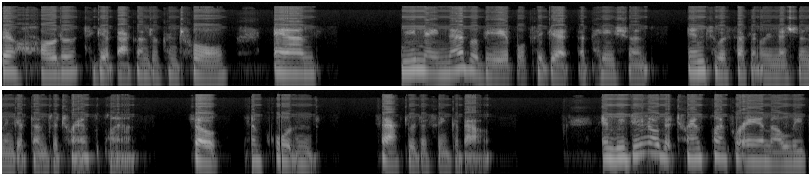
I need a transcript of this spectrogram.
they're harder to get back under control, and we may never be able to get a patient into a second remission and get them to transplant. So it's important factor to think about. And we do know that transplant for AML leads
